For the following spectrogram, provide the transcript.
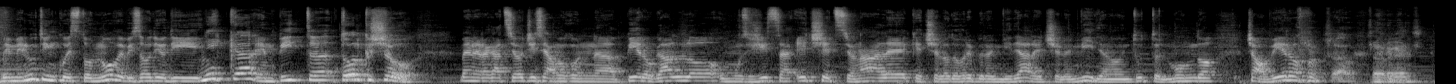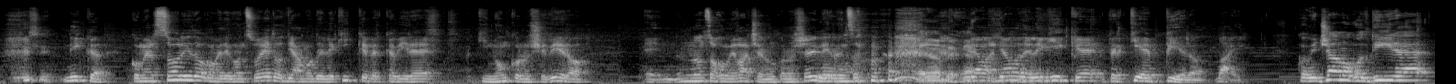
Benvenuti in questo nuovo episodio di Nick and Pete Talk, Talk Show. Show. Bene ragazzi, oggi siamo con eh, Piero Gallo, un musicista eccezionale che ce lo dovrebbero invidiare e ce lo invidiano in tutto il mondo. Ciao Piero. Ciao, ciao ragazzi. Eh sì. Nick, come al solito, come di consueto, diamo delle chicche per capire a chi non conosce Piero. E n- non so come faccia a non conoscere Piero, No. insomma. Eh, vabbè, eh. diamo, diamo delle chicche per chi è Piero. Vai. Cominciamo col dire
